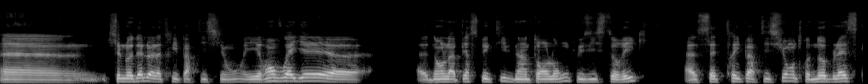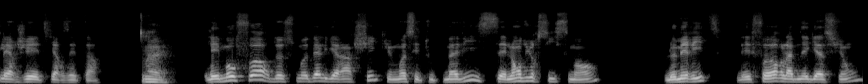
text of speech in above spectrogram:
euh, c'est le modèle de la tripartition. Et il renvoyait, dans la perspective d'un temps long, plus historique, à cette tripartition entre noblesse, clergé et tiers état. Les mots forts de ce modèle hiérarchique, moi, c'est toute ma vie, c'est l'endurcissement, le mérite, l'effort, l'abnégation,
